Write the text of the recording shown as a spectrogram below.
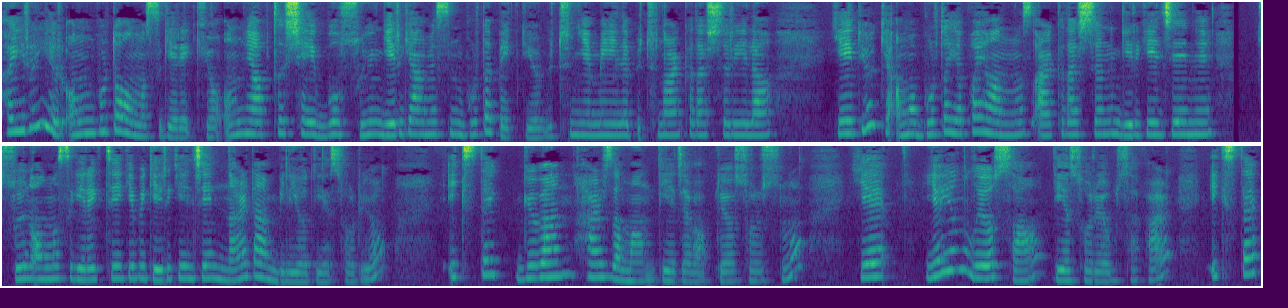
Hayır hayır onun burada olması gerekiyor. Onun yaptığı şey bu. Suyun geri gelmesini burada bekliyor. Bütün yemeğiyle, bütün arkadaşlarıyla. Y diyor ki ama burada yapayalnız arkadaşlarının geri geleceğini, suyun olması gerektiği gibi geri geleceğini nereden biliyor diye soruyor. X de güven her zaman diye cevaplıyor sorusunu. Y ya yanılıyorsa diye soruyor bu sefer. X de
